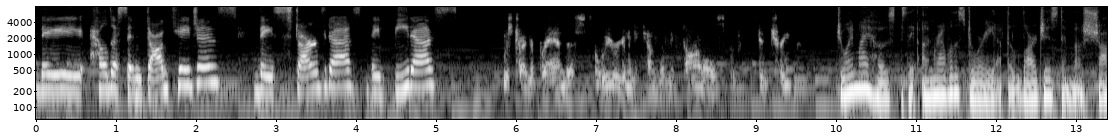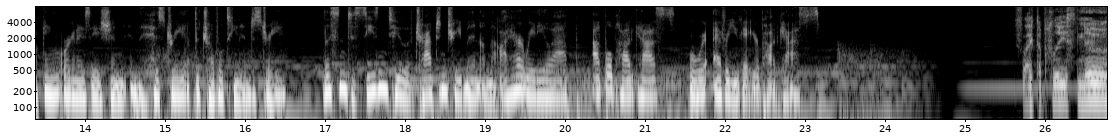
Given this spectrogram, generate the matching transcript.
They held us in dog cages, they starved us, they beat us, was trying to brand us. So we were going to become the McDonald's of kid treatment. Join my host as they unravel the story of the largest and most shocking organization in the history of the troubled teen industry. Listen to season two of Trapped in Treatment on the iHeartRadio app, Apple Podcasts, or wherever you get your podcasts. It's like the police knew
